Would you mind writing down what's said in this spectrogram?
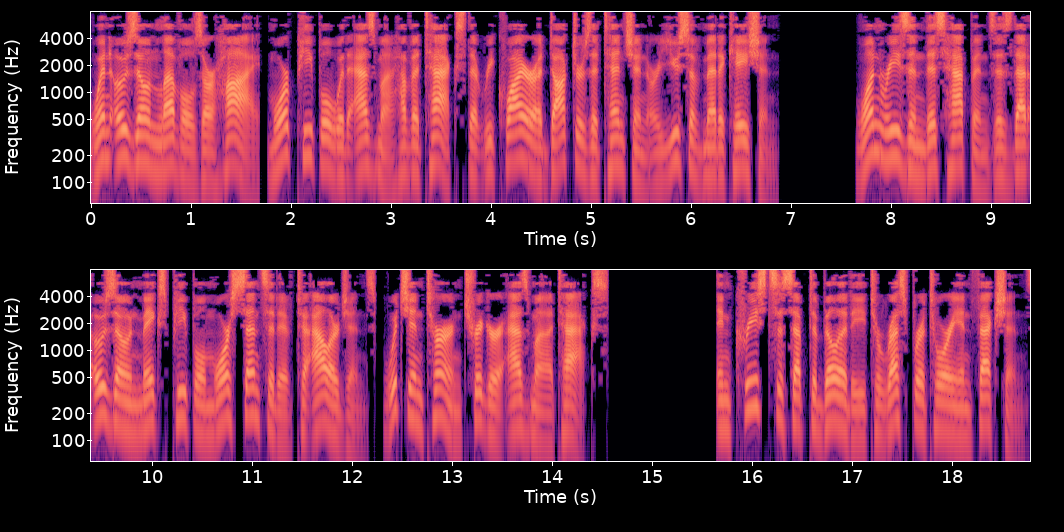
When ozone levels are high, more people with asthma have attacks that require a doctor's attention or use of medication. One reason this happens is that ozone makes people more sensitive to allergens, which in turn trigger asthma attacks. Increased susceptibility to respiratory infections.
